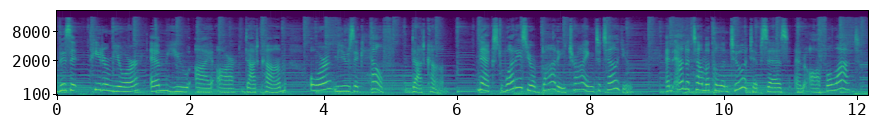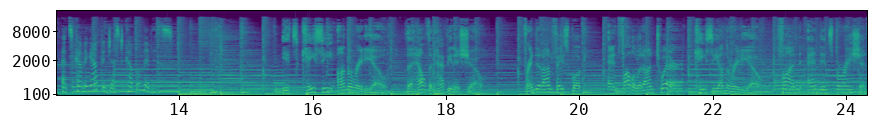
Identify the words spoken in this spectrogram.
Visit Peter Muir, M-U-I-R dot com or musichealth.com. Next, what is your body trying to tell you? An anatomical intuitive says an awful lot. That's coming up in just a couple minutes. It's Kacey on the radio, the health and happiness show. Friend it on Facebook and follow it on Twitter. Kacey on the radio. Fun and inspiration.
